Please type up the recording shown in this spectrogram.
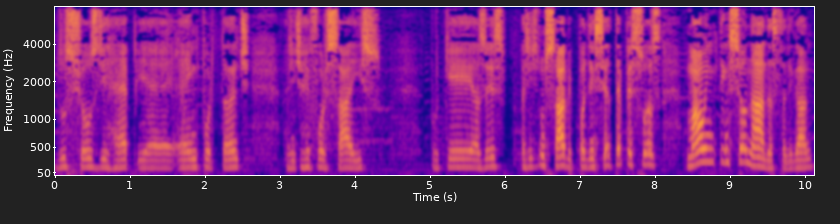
dos shows de rap. É, é importante a gente reforçar isso, porque às vezes a gente não sabe, podem ser até pessoas mal intencionadas, tá ligado?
